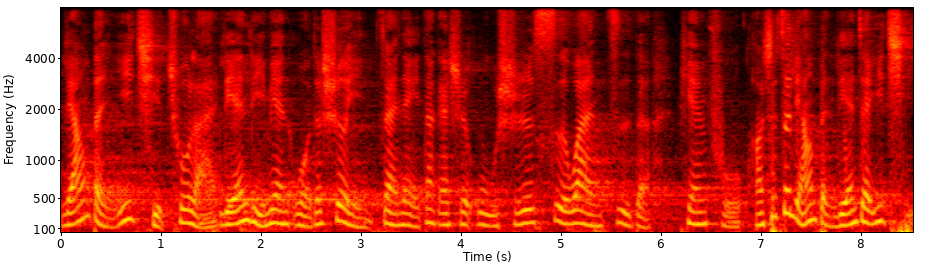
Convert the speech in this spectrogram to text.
两本一起出来，连里面我的摄影在内，大概是五十四万字的篇幅啊，是这两本连在一起，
